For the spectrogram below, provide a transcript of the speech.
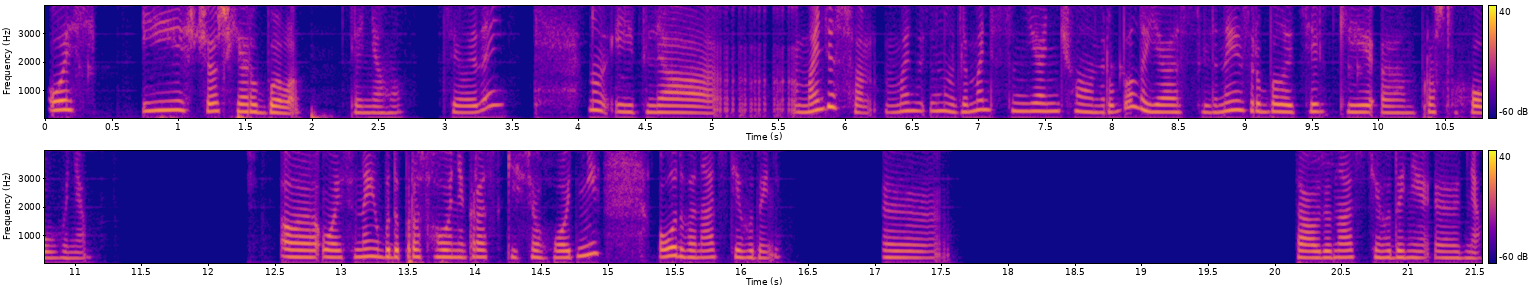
Ось. І що ж я робила для нього цілий день? Ну і для Медісон, Мед... ну, для Медісон я нічого не робила, я для неї зробила тільки е, прослуховування. Е, ось, у неї буде прослуховування якраз таки сьогодні о 12 годині. Е, та, о 12 годині е, дня.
